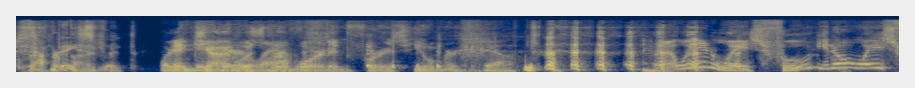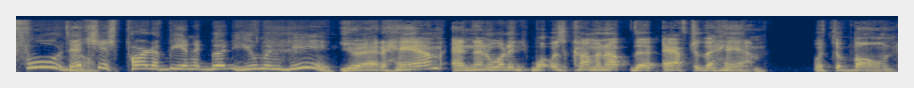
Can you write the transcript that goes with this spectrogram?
Proper basement. Where you and John was laughing. rewarded for his humor. Yeah, we didn't waste food. You don't waste food. That's No. just part of being a good human being. You had ham, and then what did what was coming up the after the ham with the bone?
